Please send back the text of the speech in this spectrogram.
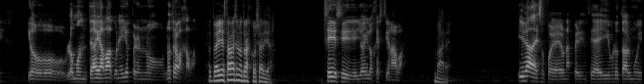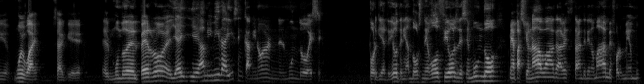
Yo lo monté ahí abajo con ellos, pero no, no trabajaba. O sea, tú ahí estabas en otras cosas ya. Sí, sí, yo ahí lo gestionaba. Vale. Y nada, eso fue una experiencia ahí brutal, muy, muy guay. O sea que el mundo del perro, ya, ya mi vida ahí se encaminó en el mundo ese. Porque ya te digo, tenía dos negocios de ese mundo, me apasionaba, cada vez estaba entendiendo más, me formé un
